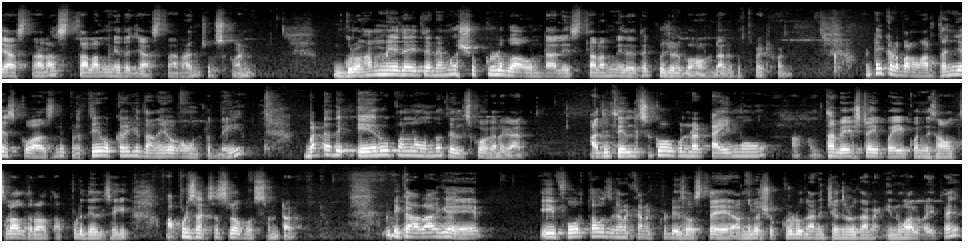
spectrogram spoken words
చేస్తారా స్థలం మీద చేస్తారా అని చూసుకోండి. గృహం మీద అయితేనేమో శుక్రుడు బాగుండాలి స్థలం మీద అయితే కుజుడు బాగుండాలి గుర్తుపెట్టుకోండి. అంటే ఇక్కడ మనం అర్థం చేసుకోవాల్సింది ప్రతి ఒక్కరికి ధనయోగం ఉంటుంది. బట్ అది ఏ రూపంలో ఉందో తెలుసుకోగలగాలి. అది తెలుసుకోకుండా టైము అంతా వేస్ట్ అయిపోయి కొన్ని సంవత్సరాల తర్వాత అప్పుడు తెలిసి అప్పుడు సక్సెస్లోకి వస్తుంటారు. ఇక అలాగే ఈ ఫోర్త్ హౌస్ కనుక కనెక్టివిటీస్ వస్తే అందులో శుక్రుడు కానీ చంద్రుడు కానీ ఇన్వాల్వ్ అయితే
